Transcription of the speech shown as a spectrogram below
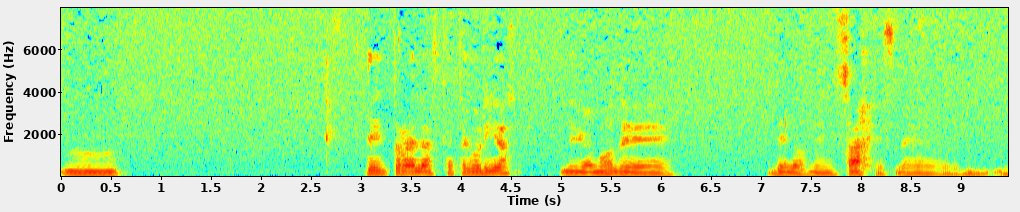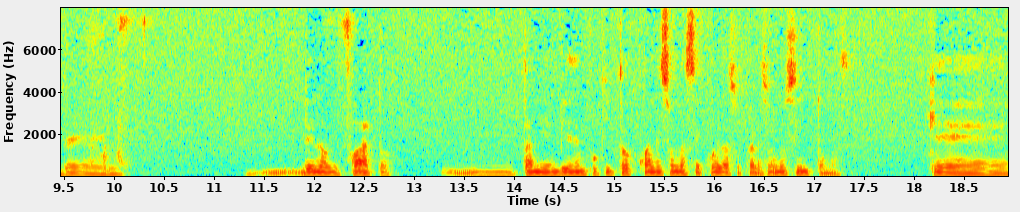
Mm. Dentro de las categorías, digamos, de, de los mensajes, de, de, del olfato, mm, también viene un poquito cuáles son las secuelas o cuáles son los síntomas que,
